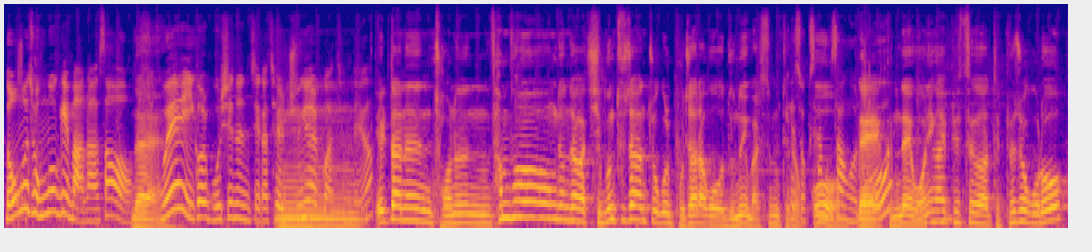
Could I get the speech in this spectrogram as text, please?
너무 종목이 많아서 네. 왜 이걸 보시는지가 제일 중요할 것 같은데요. 음, 일단은 저는 삼성전자가 지분 투자한 쪽을 보자라고 누누이 말씀드렸고, 계속 삼성으로. 네, 근데 워닝 IPS가 대표적으로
